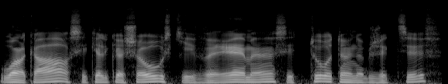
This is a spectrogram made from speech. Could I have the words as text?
ou encore c'est quelque chose qui est vraiment, c'est tout un objectif,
